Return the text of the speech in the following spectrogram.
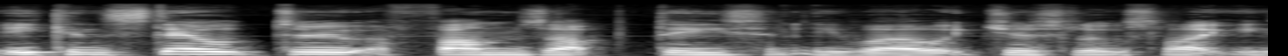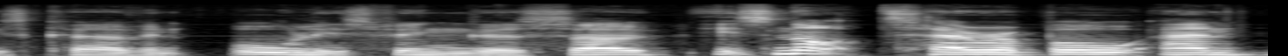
he can still do a thumbs up decently well. It just looks like he's curving all his fingers. So it's not terrible and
